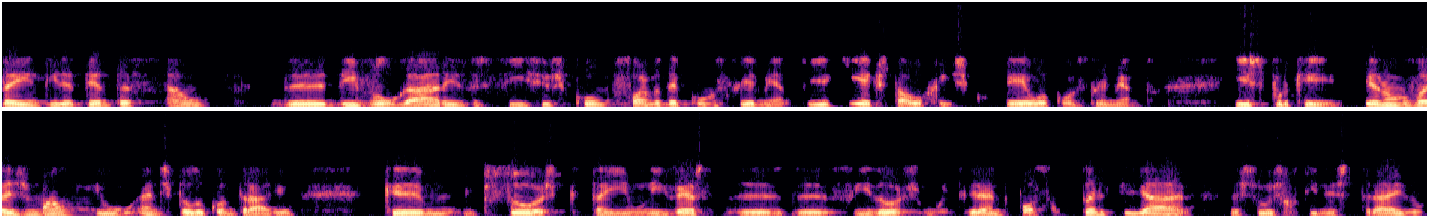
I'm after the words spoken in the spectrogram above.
têm tido a tentação de divulgar exercícios como forma de aconselhamento. E aqui é que está o risco, é o aconselhamento. Isto porque eu não vejo mal nenhum, antes pelo contrário, que pessoas que têm um universo de, de, seguidores muito grande possam partilhar as suas rotinas de treino,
